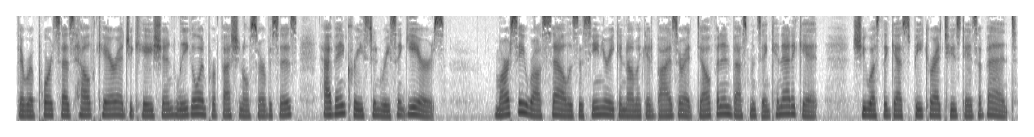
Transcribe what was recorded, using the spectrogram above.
The report says healthcare, education, legal, and professional services have increased in recent years. Marci Rossell is a senior economic advisor at Delphin Investments in Connecticut. She was the guest speaker at Tuesday's event.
